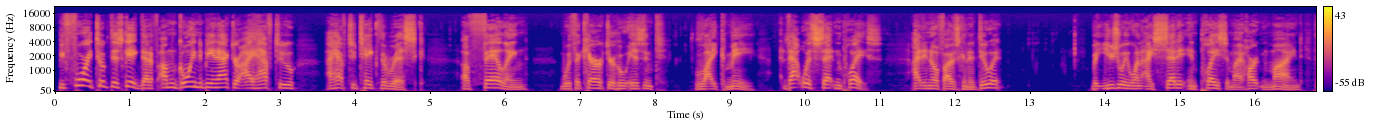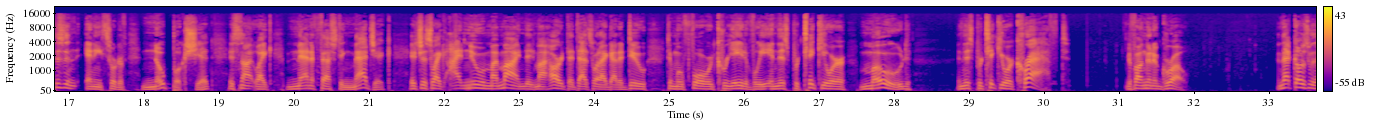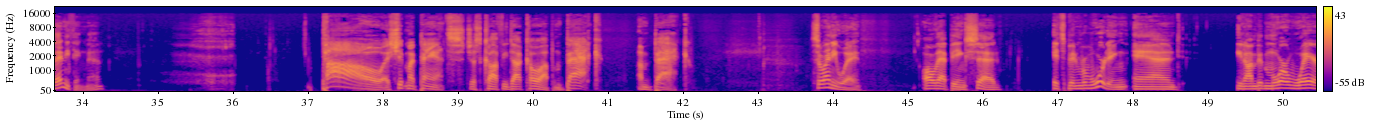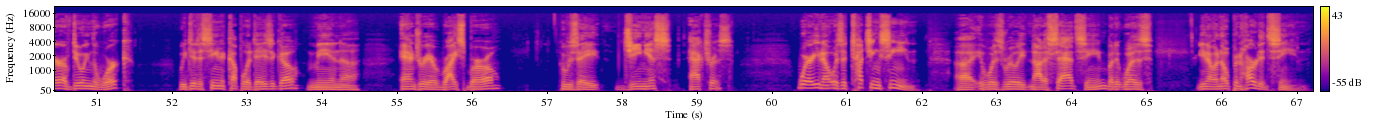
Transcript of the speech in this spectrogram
before I took this gig that if I'm going to be an actor, I have to I have to take the risk of failing with a character who isn't like me. That was set in place. I didn't know if I was going to do it. But usually, when I set it in place in my heart and mind, this isn't any sort of notebook shit. It's not like manifesting magic. It's just like I knew in my mind, in my heart, that that's what I got to do to move forward creatively in this particular mode, in this particular craft, if I'm going to grow. And that goes with anything, man. Pow! I shit my pants. Just coffee.coop. I'm back. I'm back. So, anyway, all that being said, it's been rewarding. And, you know, I've been more aware of doing the work. We did a scene a couple of days ago, me and uh, Andrea Riseborough, who's a genius actress, where, you know, it was a touching scene. Uh, it was really not a sad scene, but it was, you know, an open hearted scene.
